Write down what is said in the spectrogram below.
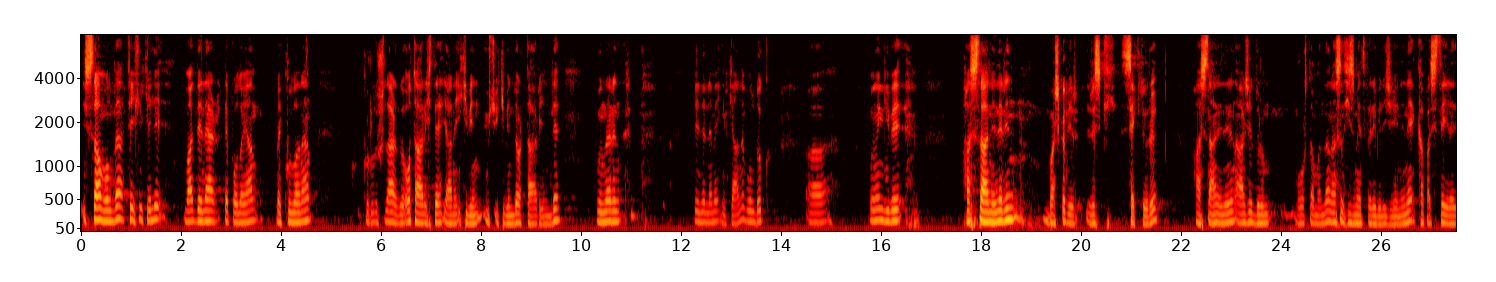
İstanbul'da tehlikeli maddeler depolayan ve kullanan kuruluşlardı. O tarihte yani 2003-2004 tarihinde bunların belirleme imkanı bulduk. Bunun gibi hastanelerin başka bir risk sektörü, hastanelerin acil durum ortamında nasıl hizmet verebileceğini, ne kapasiteyle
